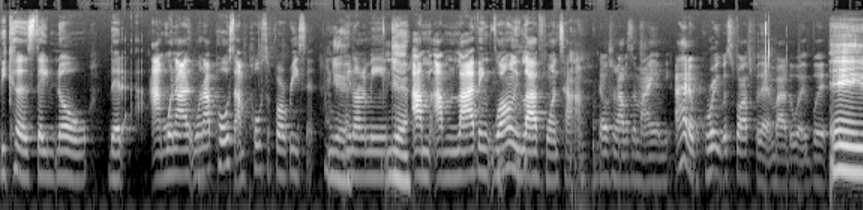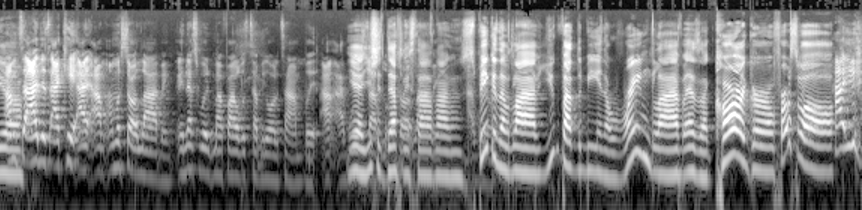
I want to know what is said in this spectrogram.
because they know that I'm when I when I post I'm posting for a reason. Yeah. You know what I mean? Yeah. I'm I'm living. Well, I only live one time. That was when I was in Miami. I had a great response for that, by the way. But Hey, I'm uh, t- I just I can't. I I'm, I'm gonna start living, and that's what my followers tell me all the time. But I, I yeah, you should definitely start living. live. I. Speaking of live, you about to be in a ring live as a car girl. First of all, how you?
